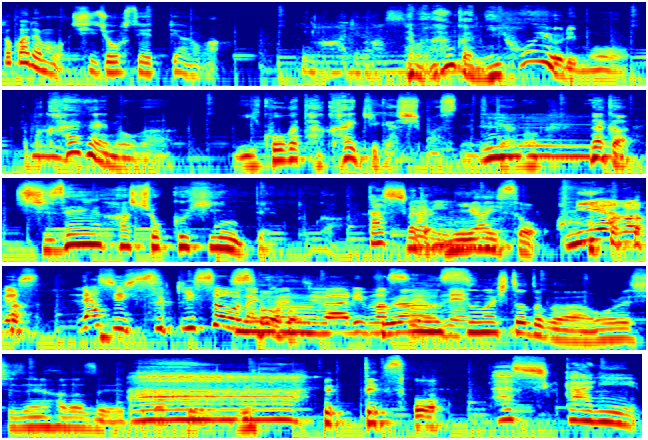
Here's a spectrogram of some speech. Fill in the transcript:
とかでも市場性っていうのが今あります。でもなんか日本よりもやっぱ海外の方が意向が高い気がしますね。あのうんなんか自然派食品店とか確かかに似合いそう。似合うなんかだし好きそうな感じはありますフラよねンスの人とかは俺自然派だぜとかあって言ってそう。ー確かに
